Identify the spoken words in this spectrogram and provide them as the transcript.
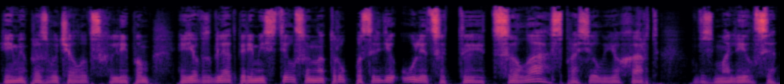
Имя прозвучало всхлипом. Ее взгляд переместился на труп посреди улицы. «Ты цела?» — спросил ее Харт взмолился.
